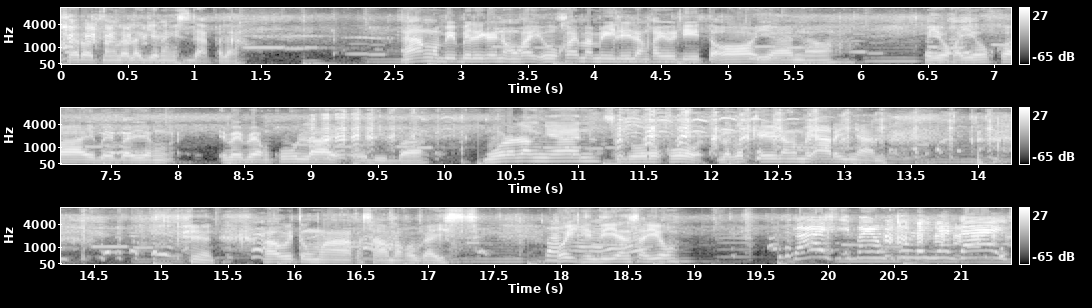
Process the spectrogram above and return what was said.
Charot, nang lalagyan ng isda pala. Ah, kung bibili kayo ng ukay-ukay, mamili lang kayo dito. Oh, yan, oh. May ukay-ukay, iba-iba yung, iba-iba yung kulay. O, di ba? Mura lang yan. Siguro ko. Lagot kayo ng may-ari niyan. Yan. Awi itong mga kasama ko, guys. Hoy, hindi yan sa'yo. Guys, iba yung kulay niya, guys.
